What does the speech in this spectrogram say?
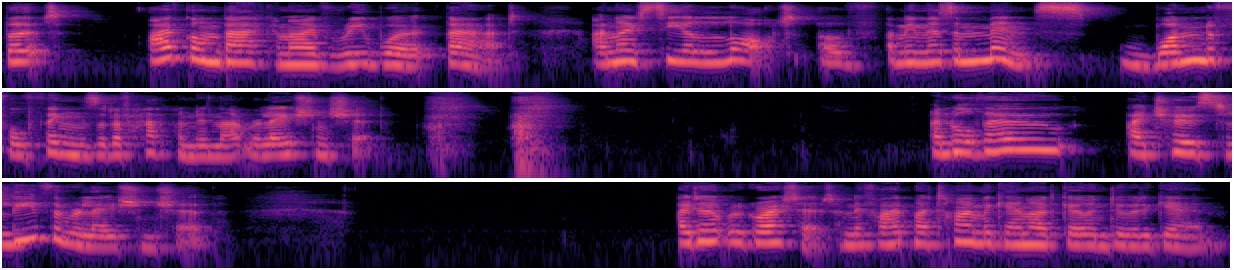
But I've gone back and I've reworked that and I see a lot of, I mean, there's immense, wonderful things that have happened in that relationship. And although I chose to leave the relationship, I don't regret it. And if I had my time again, I'd go and do it again.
